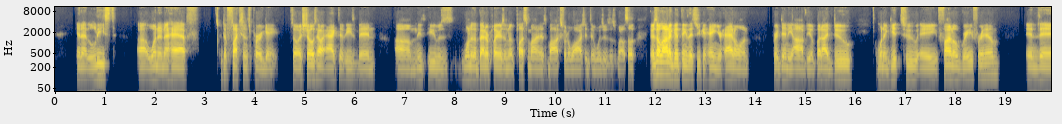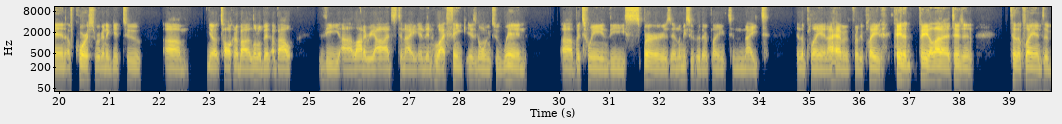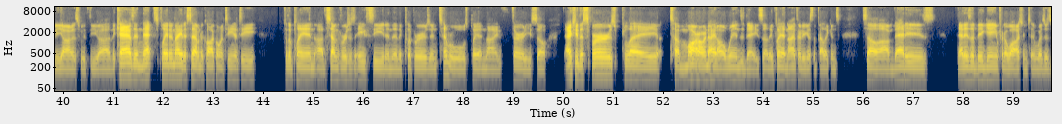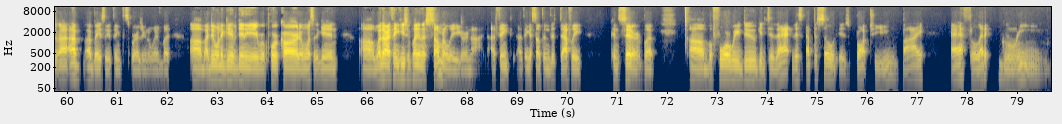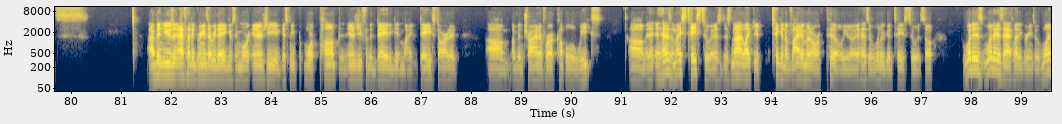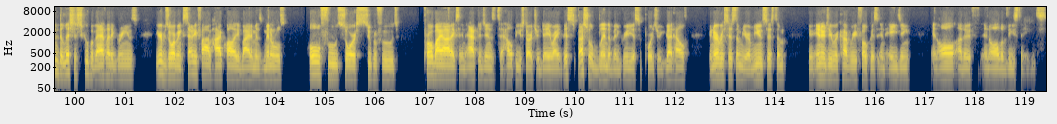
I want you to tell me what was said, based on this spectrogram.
and at least uh, one and a half deflections per game. So it shows how active he's been. Um, he, he, was one of the better players in the plus minus box for the Washington Wizards as well. So there's a lot of good things that you can hang your hat on for Deni Avdija, but I do want to get to a final grade for him, and then of course we're going to get to um, you know talking about a little bit about the uh, lottery odds tonight, and then who I think is going to win uh, between the Spurs and let me see who they're playing tonight in the play-in. I haven't really played paid a, paid a lot of attention to the play-in to be honest with you. Uh, the Cavs and Nets play tonight at seven o'clock on TNT for the play-in. Uh, the seventh versus eighth seed, and then the Clippers and Timberwolves play at nine thirty. So actually, the Spurs play tomorrow night on Wednesday, so they play at nine thirty against the Pelicans. So um, that is that is a big game for the Washington Wizards. I, I, I basically think the Spurs are going to win, but um, I do want to give Deni a report card, and once again, um, whether I think he should play in the summer league or not, I think I think it's something to definitely consider. But um, before we do get to that, this episode is brought to you by Athletic Greens. I've been using Athletic Greens every day. It gives me more energy. It gets me more pumped and energy for the day to get my day started. Um, I've been trying it for a couple of weeks, um, and it, it, has a nice taste to it. It's, it's not like you're taking a vitamin or a pill. You know, it has a really good taste to it. So, what is what is Athletic Greens? With one delicious scoop of Athletic Greens, you're absorbing 75 high quality vitamins, minerals, whole food source superfoods, probiotics, and adaptogens to help you start your day right. This special blend of ingredients supports your gut health, your nervous system, your immune system, your energy recovery, focus, and aging, and all other and all of these things.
